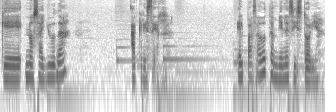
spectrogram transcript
que nos ayuda a crecer. El pasado también es historia,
